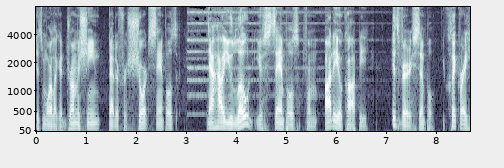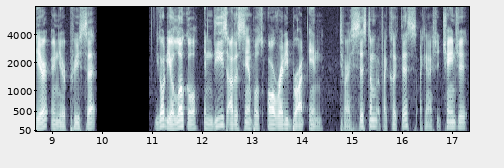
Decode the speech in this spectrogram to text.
is more like a drum machine, better for short samples. Now, how you load your samples from audio copy is very simple. You click right here in your preset, you go to your local, and these are the samples already brought in to my system. If I click this, I can actually change it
